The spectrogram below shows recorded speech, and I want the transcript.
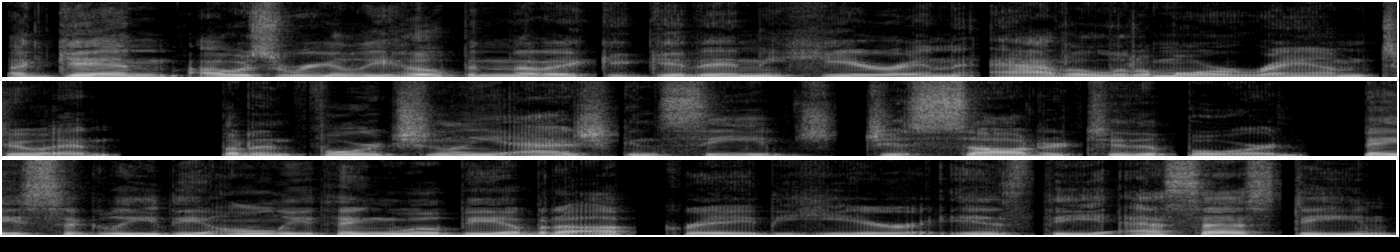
Again, I was really hoping that I could get in here and add a little more RAM to it, but unfortunately, as you can see, it's just soldered to the board. Basically, the only thing we'll be able to upgrade here is the SSD.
